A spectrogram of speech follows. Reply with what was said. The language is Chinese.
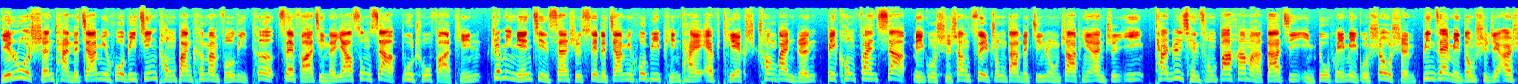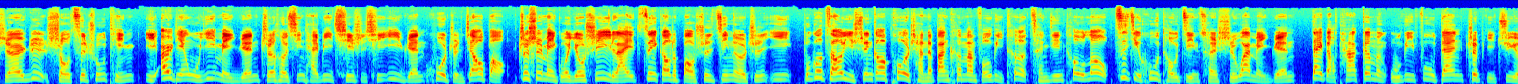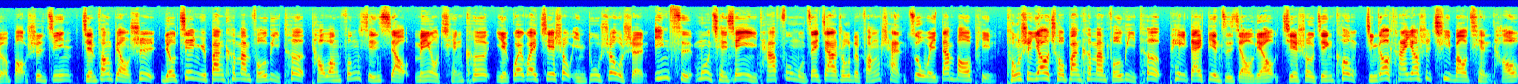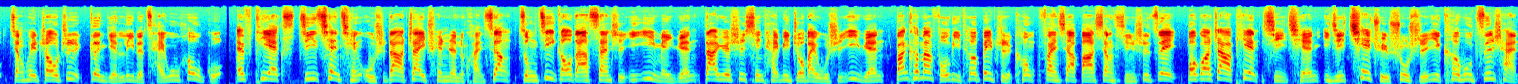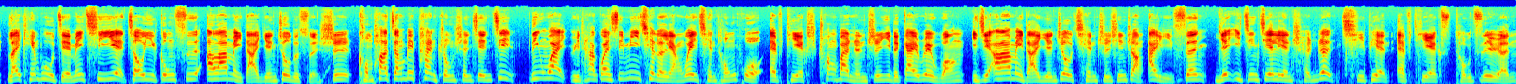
跌落神坛的加密货币金童班克曼弗里特，在法警的押送下不出法庭。这名年仅三十岁的加密货币平台 FTX 创办人被控犯下美国史上最重大的金融诈骗案之一。他日前从巴哈马搭机引渡回美国受审，并在美东时间二十二日首次出庭，以二点五亿美元折合新台币七十七亿元获准交保。这是美国有史以来最高的保释金额之一。不过，早已宣告破产的班克曼弗里特曾经透露，自己户头仅存十万美元，代表他根本无力负担。这笔巨额保释金，检方表示，有鉴于班克曼弗里特逃亡风险小，没有前科，也乖乖接受引渡受审，因此目前先以他父母在加州的房产作为担保品，同时要求班克曼弗里特佩戴电子脚镣，接受监控，警告他要是弃保潜逃，将会招致更严厉的财务后果。FTX 积欠前五十大债权人的款项总计高达三十一亿美元，大约是新台币九百五十亿元。班克曼弗里特被指控犯下八项刑事罪，包括诈骗、洗钱以及窃取数十十亿客户。资产来填补姐妹企业交易公司阿拉美达研究的损失，恐怕将被判终身监禁。另外，与他关系密切的两位前同伙，FTX 创办人之一的盖瑞王以及阿拉美达研究前执行长艾里森，也已经接连承认欺骗 FTX 投资人。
